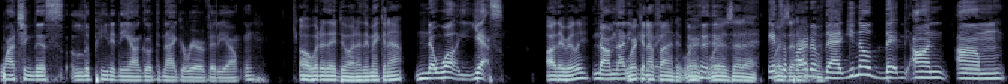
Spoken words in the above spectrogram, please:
watching this Lupita Nyong'o Danai Gurira video. Mm. Oh, what are they doing? Are they making out? No, well, yes. Are they really? No, I'm not Where can I find it? Where Where is that at? It's Where's a part of that. You know that on um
